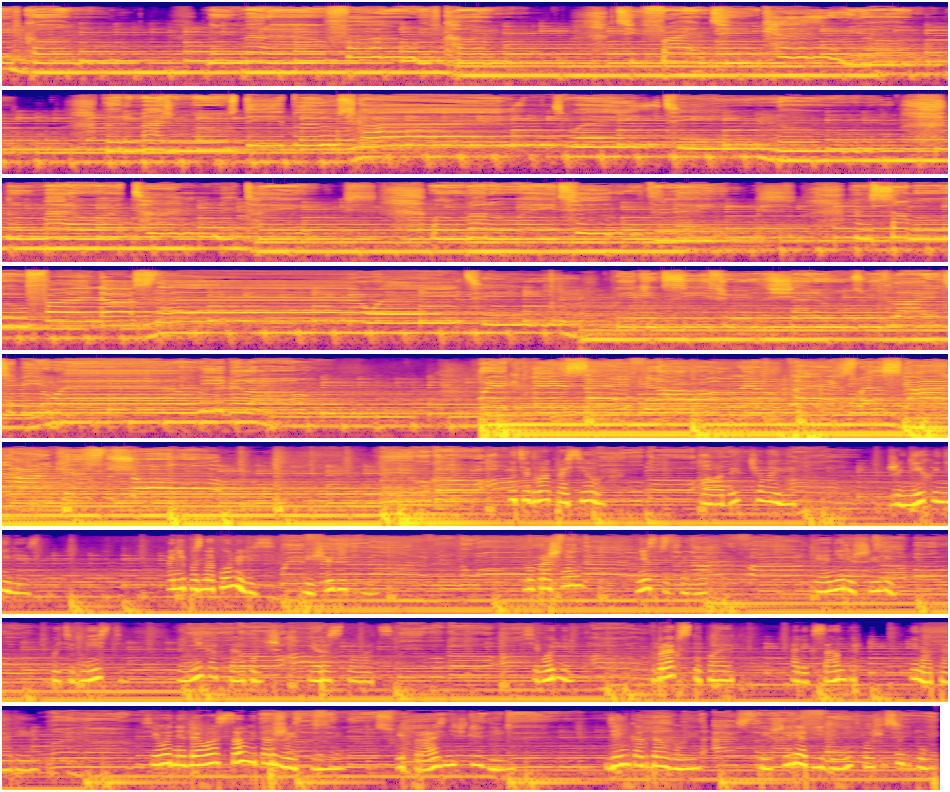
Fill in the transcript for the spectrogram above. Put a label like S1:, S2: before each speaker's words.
S1: we've gone, no matter how far we've come, too frightened to carry on. But imagine those deep blue skies waiting. No, no matter what time it takes, we'll run away to the lakes, and summer will
S2: Эти два красивых, молодых человека, жених и невеста. Они познакомились еще детьми. Но прошло несколько лет, и они решили быть вместе и никогда больше не расставаться. Сегодня в брак вступают Александр и Наталья. Сегодня для вас самый торжественный и праздничный день. День, когда вы решили объединить вашу судьбу,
